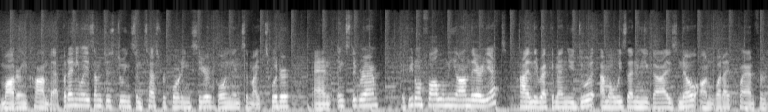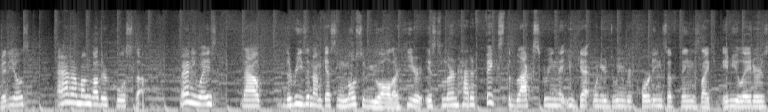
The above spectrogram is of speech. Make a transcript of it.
Modern Combat. But anyways, I'm just doing some test recordings here, going into my Twitter and Instagram. If you don't follow me on there yet, highly recommend you do it. I'm always letting you guys know on what I plan for videos, and among other cool stuff. But anyways, now, the reason I'm guessing most of you all are here is to learn how to fix the black screen that you get when you're doing recordings of things like emulators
